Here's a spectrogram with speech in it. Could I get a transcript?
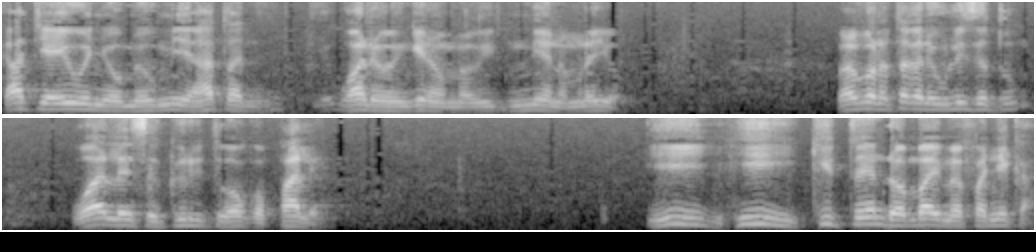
Kati ya hii wenye wameumia, hata wale wengine wameumia namna hiyo. Kwa hivyo nataka niulize tu wale security wako pale, hii hii kitendo ambayo imefanyika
